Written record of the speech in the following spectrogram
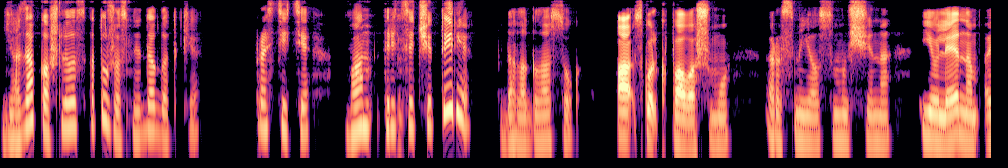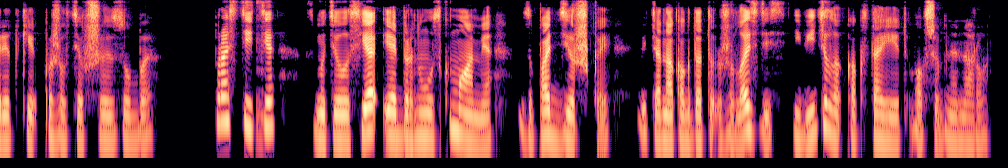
Я закашлялась от ужасной догадки. «Простите, вам тридцать четыре?» — подала голосок. «А сколько, по-вашему?» — рассмеялся мужчина, являя нам редкие пожелтевшие зубы. «Простите», — смутилась я и обернулась к маме за поддержкой, ведь она когда-то жила здесь и видела, как стоит волшебный народ.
